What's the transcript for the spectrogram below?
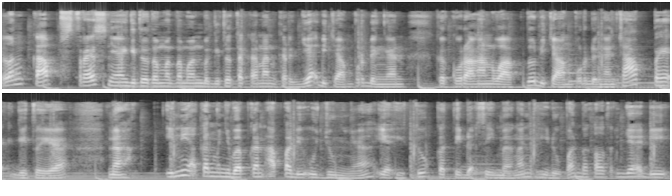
Lengkap stresnya gitu teman-teman. Begitu tekanan kerja dicampur dengan kekurangan waktu dicampur dengan capek gitu ya. Nah ini akan menyebabkan apa di ujungnya? Yaitu ketidakseimbangan kehidupan bakal terjadi.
